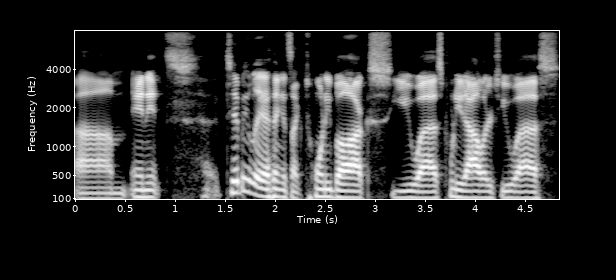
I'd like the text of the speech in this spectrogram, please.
Um, and it's typically I think it's like twenty bucks US, twenty dollars US.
